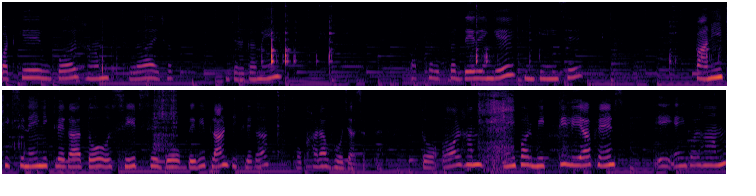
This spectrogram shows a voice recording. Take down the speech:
पट के ऊपर हम थोड़ा ये सब जगह में पत्थर उत्तर दे देंगे, क्योंकि यहीं से पानी ठीक से नहीं निकलेगा तो सीड से जो बेबी प्लांट निकलेगा, वो खराब हो जा सकता है। तो और हम यहीं पर मिट्टी लिया फ्रेंड्स यहीं पर हम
